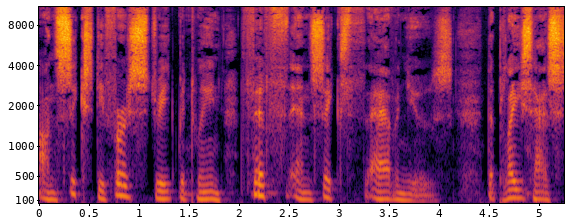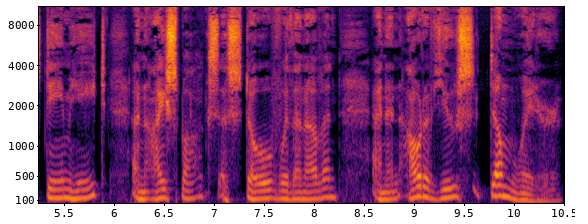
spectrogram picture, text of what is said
on 61st Street between 5th and 6th Avenues. The place has steam heat, an icebox, a stove with an oven, and an out of use dumbwaiter.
